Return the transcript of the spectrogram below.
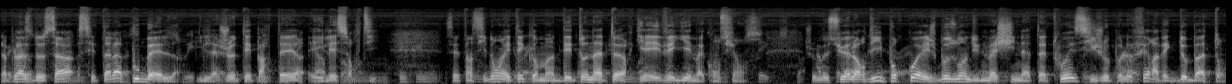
La place de ça, c'est à la poubelle. Il l'a jeté par terre et il est sorti. Cet incident a été comme un détonateur qui a éveillé ma conscience. Je me suis alors dit Pourquoi ai-je besoin d'une machine à tatouer si je peux le faire avec deux bâtons?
